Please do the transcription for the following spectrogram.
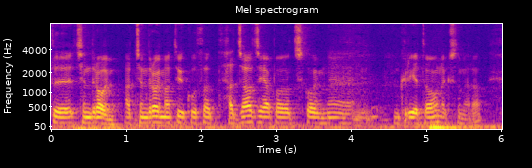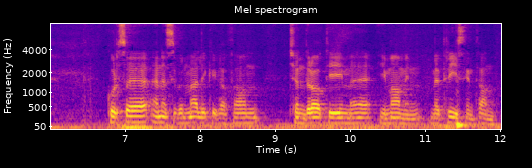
të qëndrojmë, a të qëndrojmë aty ku thotë Haxhaxhi apo të shkojmë në në krye tonë e kështu me radhë. Kurse Enes ibn Malik i ka thënë qëndro ti me imamin, me prijësin tënd.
